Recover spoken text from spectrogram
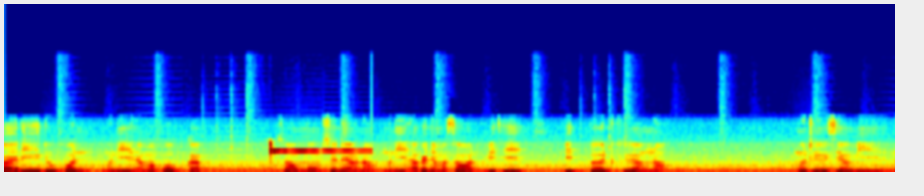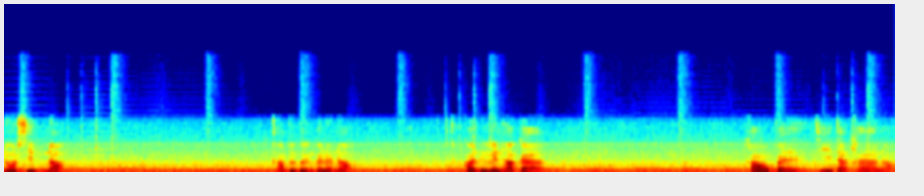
บายดีทุกคนมื้อนี้เรามาพบกับช่องมงชาแนลเนาะมื้อนี้เราก็จะมาสอนวิธีปิดเปิดเครื่องเนาะมือถือ Xiaomi Note 10 เนาะเข้าไปเบิ่งกันแล้วเนาะก่อนอื่นเราก็เข้าไปที่ตั้งค่าเนาะ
